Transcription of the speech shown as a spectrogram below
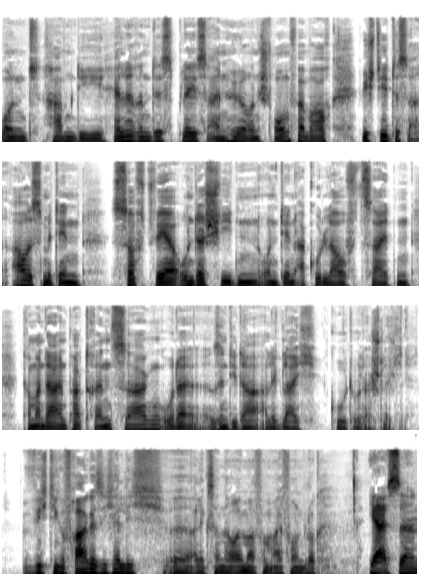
und haben die helleren Displays einen höheren Stromverbrauch? Wie steht es aus mit den Softwareunterschieden und den Akkulaufzeiten? Kann man da ein paar Trends sagen oder sind die da alle gleich gut oder schlecht? Wichtige Frage sicherlich. Äh, Alexander Eumer vom iPhone-Blog. Ja, ist äh,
